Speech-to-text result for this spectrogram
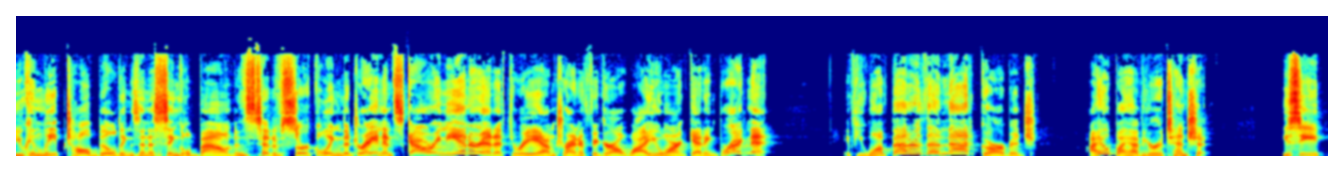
you can leap tall buildings in a single bound instead of circling the drain and scouring the internet at 3 a.m. trying to figure out why you aren't getting pregnant. If you want better than that garbage, I hope I have your attention. You see,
